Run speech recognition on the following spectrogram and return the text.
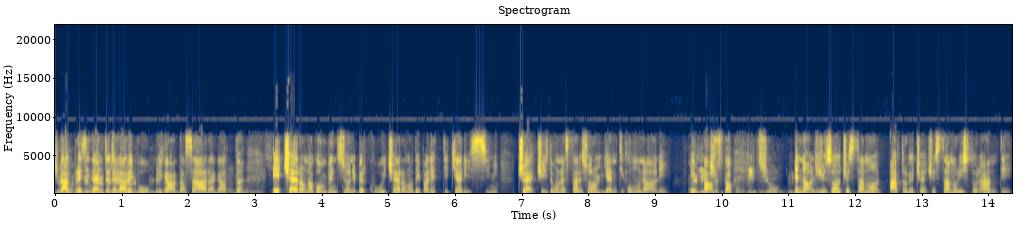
dal Presidente della Repubblica, da Saragat, e c'era una convenzione per cui c'erano dei paletti chiarissimi, cioè ci devono stare solo gli enti comunali. E, e lì basta. c'è stato un vizio. E no, lì ci, so, ci stanno, altro che c'è, ci stanno ristoranti,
